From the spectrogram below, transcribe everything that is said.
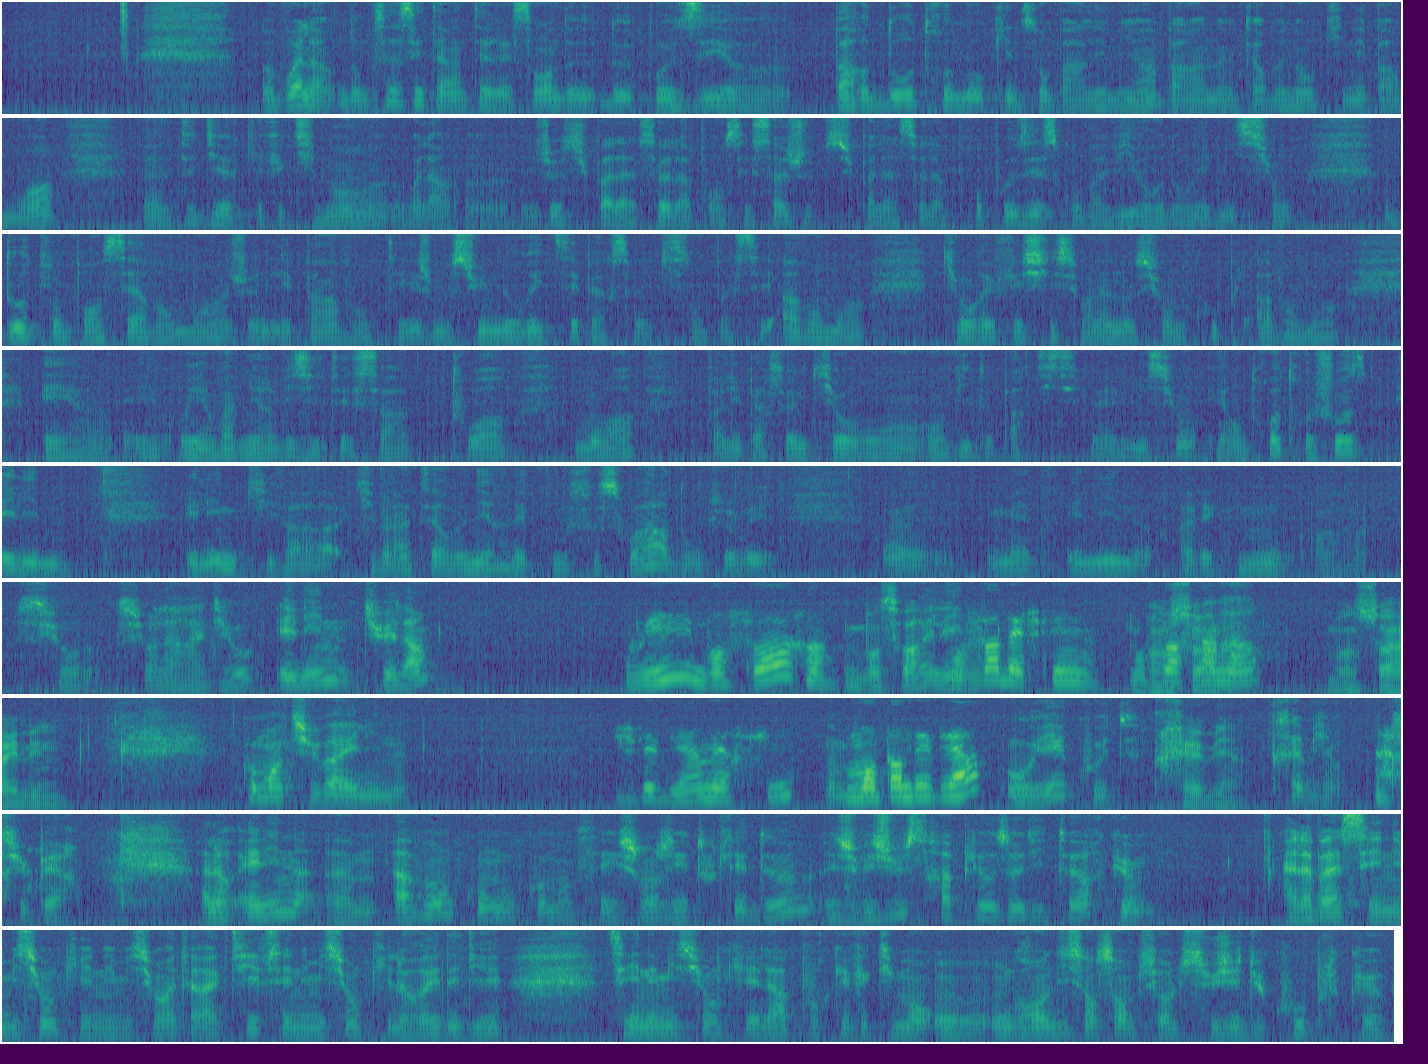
Voilà, donc ça c'était intéressant de, poser euh, par d'autres mots qui ne sont pas les miens, par un intervenant qui n'est pas moi, euh, de dire qu'effectivement, euh, voilà, je ne suis pas la seule à penser ça, je ne suis pas la seule à proposer ce qu'on va vivre dans l'émission. D'autres l'ont pensé avant moi, je ne l'ai pas inventé, je me suis nourrie de ces personnes qui sont passées avant moi, qui ont réfléchi sur la notion de couple avant moi, et, on va venir visiter ça, toi, moi, les personnes qui auront envie de participer à l'émission, et entre autres choses, Éline. Éline qui va, qui va intervenir avec nous ce soir. Donc je vais euh, mettre Éline avec nous euh, sur, sur la radio. Éline, tu es là? Oui, bonsoir. Bonsoir Éline. Bonsoir Delphine. Bonsoir, Bonsoir. Sana. Bonsoir Eileen. Comment tu vas Éline Je vais bien, merci. Bon. Vous m'entendez bien? Oui, écoute, Très bien. très bien, super. Alors Éline, euh, avant qu'on commence à échanger toutes les deux, je vais juste rappeler aux auditeurs que à la base, c'est une émission qui est une émission interactive, c'est une émission qui leur est dédiée. C'est une émission qui est là pour qu'effectivement on, grandisse ensemble sur le sujet du couple, que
